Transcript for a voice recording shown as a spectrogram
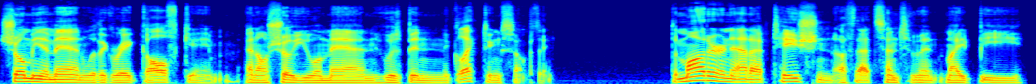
Show me a man with a great golf game, and I'll show you a man who has been neglecting something. The modern adaptation of that sentiment might be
